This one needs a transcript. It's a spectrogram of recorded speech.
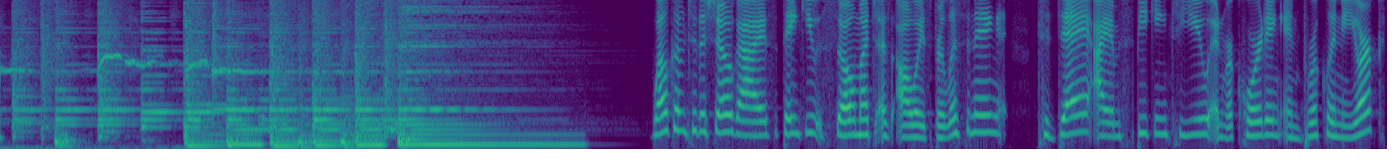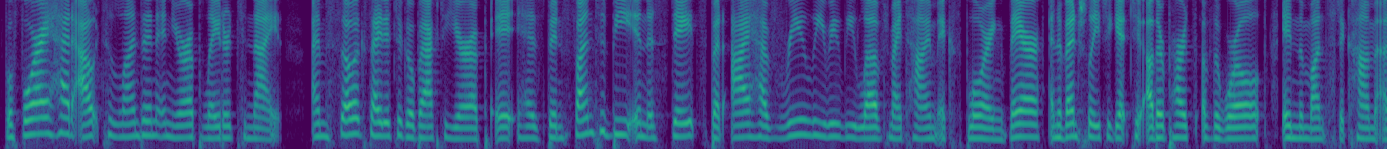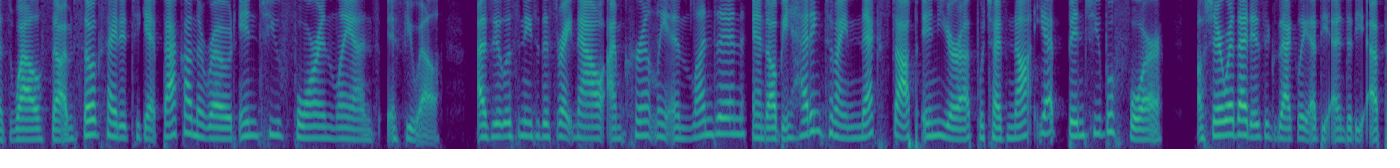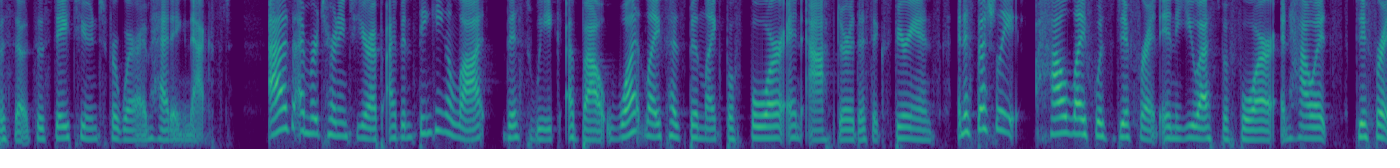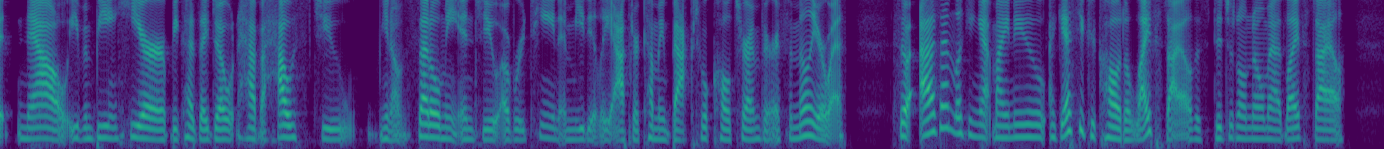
Welcome to the show, guys. Thank you so much, as always, for listening. Today, I am speaking to you and recording in Brooklyn, New York, before I head out to London and Europe later tonight. I'm so excited to go back to Europe. It has been fun to be in the States, but I have really, really loved my time exploring there and eventually to get to other parts of the world in the months to come as well. So I'm so excited to get back on the road into foreign lands, if you will. As you're listening to this right now, I'm currently in London and I'll be heading to my next stop in Europe, which I've not yet been to before. I'll share where that is exactly at the end of the episode, so stay tuned for where I'm heading next. As I'm returning to Europe, I've been thinking a lot this week about what life has been like before and after this experience, and especially how life was different in the US before and how it's different now, even being here because I don't have a house to, you know, settle me into a routine immediately after coming back to a culture I'm very familiar with. So, as I'm looking at my new, I guess you could call it a lifestyle, this digital nomad lifestyle,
